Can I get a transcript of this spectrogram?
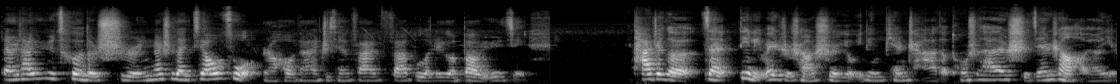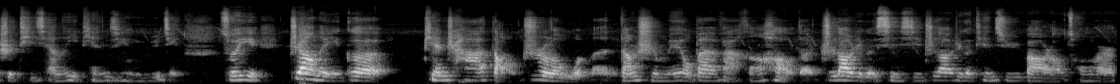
但是它预测的是应该是在焦作，然后它之前发发布了这个暴雨预警。它这个在地理位置上是有一定偏差的，同时它在时间上好像也是提前了一天进行预警，所以这样的一个偏差导致了我们当时没有办法很好的知道这个信息，知道这个天气预报，然后从而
